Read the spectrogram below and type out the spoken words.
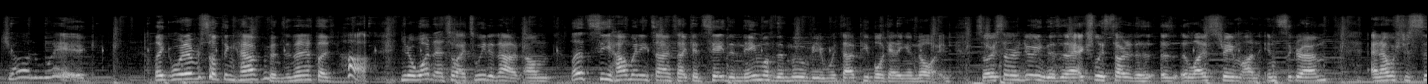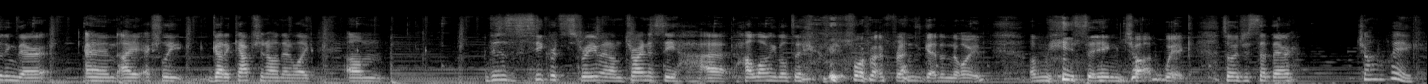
John Wick like whenever something happens, and then I thought, huh, you know what? And so I tweeted out, um, let's see how many times I can say the name of the movie without people getting annoyed. So I started doing this, and I actually started a, a, live stream on Instagram, and I was just sitting there, and I actually got a caption on there like, um, this is a secret stream and I'm trying to see how, how, long it'll take before my friends get annoyed of me saying John Wick. So I just sat there, John Wick,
